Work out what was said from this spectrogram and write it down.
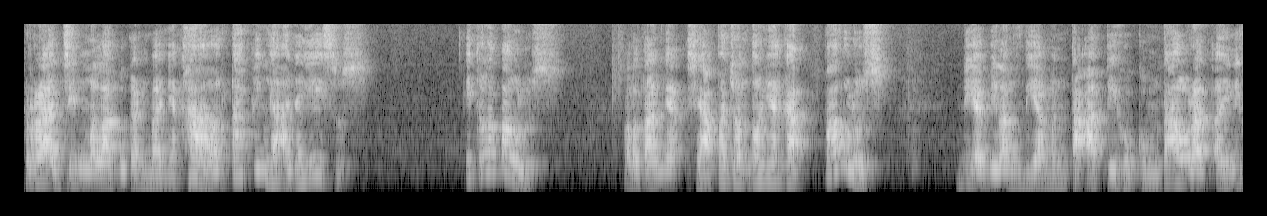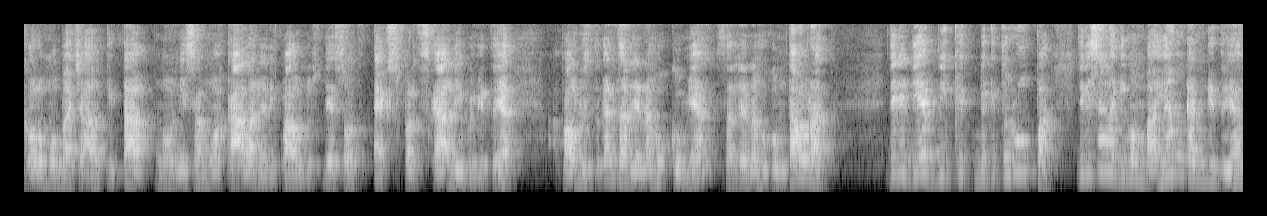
rajin melakukan banyak hal, tapi nggak ada Yesus. Itulah Paulus. Kalau tanya siapa contohnya kak? Paulus. Dia bilang dia mentaati hukum Taurat. Ah, ini kalau mau baca Alkitab, ngoni semua kalah dari Paulus. Dia so expert sekali begitu ya. Paulus itu kan sarjana hukum ya, sarjana hukum Taurat. Jadi dia begitu, rupa. Jadi saya lagi membayangkan gitu ya.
